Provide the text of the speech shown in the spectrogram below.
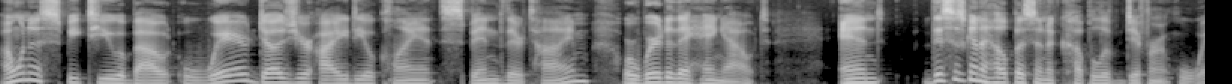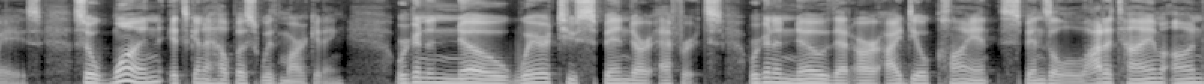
I want to speak to you about where does your ideal client spend their time or where do they hang out? And this is going to help us in a couple of different ways. So, one, it's going to help us with marketing. we're going to know where to spend our efforts. We're going to know that our ideal client spends a lot of time on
